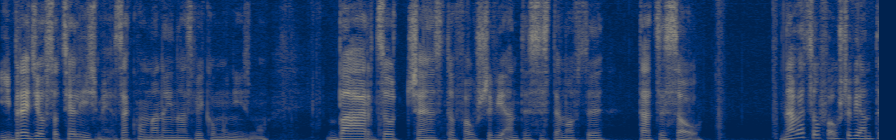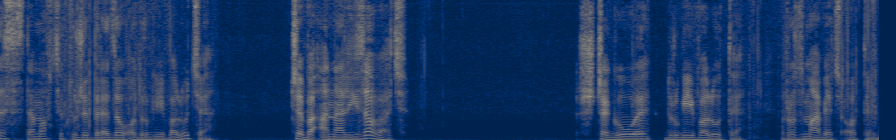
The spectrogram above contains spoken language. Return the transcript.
i bredzi o socjalizmie, zakłamanej nazwie komunizmu. Bardzo często fałszywi antysystemowcy tacy są. Nawet są fałszywi antysystemowcy, którzy bredzą o drugiej walucie. Trzeba analizować szczegóły drugiej waluty, rozmawiać o tym,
